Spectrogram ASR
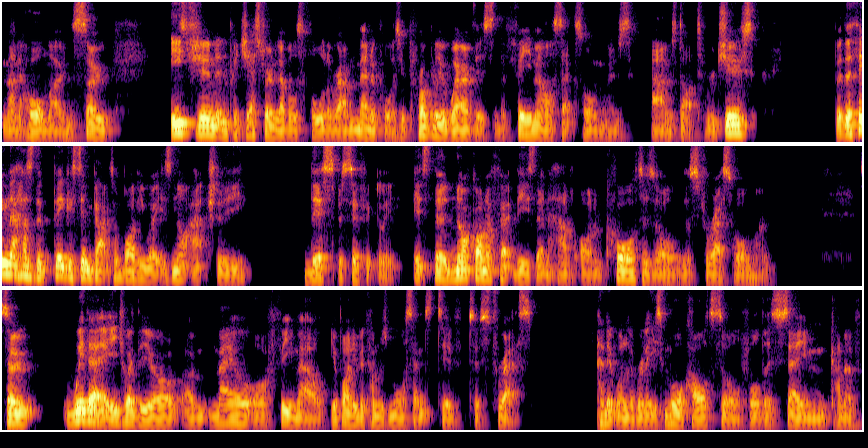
and hormones. So estrogen and progesterone levels fall around menopause. You're probably aware of this. So the female sex hormones um, start to reduce. But the thing that has the biggest impact on body weight is not actually this specifically. It's the knock-on effect these then have on cortisol, the stress hormone. So with age, whether you're a male or female, your body becomes more sensitive to stress and it will release more cortisol for the same kind of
